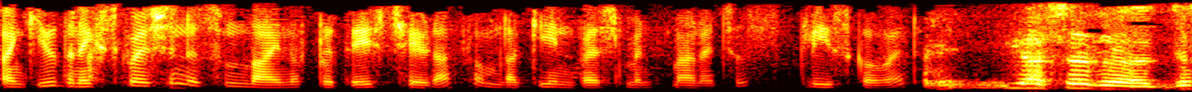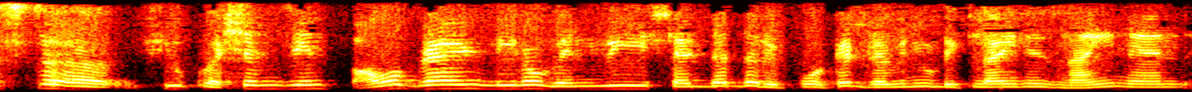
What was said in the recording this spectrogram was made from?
Thank you. The next question is from line of Pritesh Chheda from Lucky Investment Managers. Please go ahead. Yes, sir. Uh, just a few questions. In Power Brand, you know, when we said that the reported revenue decline is 9 and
